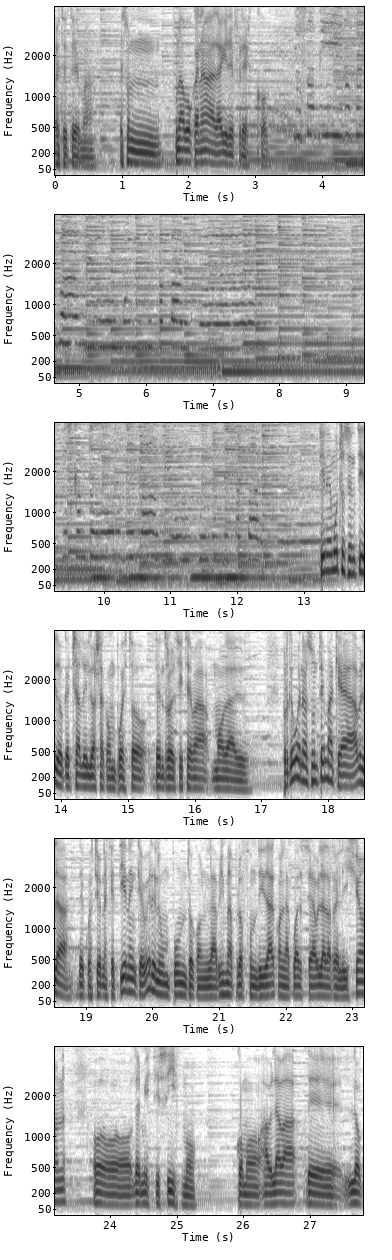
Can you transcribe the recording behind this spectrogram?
este tema. Es una bocanada de aire fresco. Los amigos del barrio pueden desaparecer. Los cantores de radio pueden desaparecer. Tiene mucho sentido que Charlie lo haya compuesto dentro del sistema modal. Porque bueno, es un tema que habla de cuestiones que tienen que ver en un punto con la misma profundidad con la cual se habla de religión o de misticismo, como hablaba de lo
